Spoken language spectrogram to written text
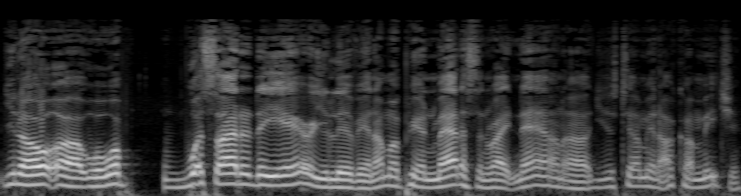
you know, uh, well, what what side of the area you live in? I'm up here in Madison right now. Uh, you just tell me and I'll come meet you,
